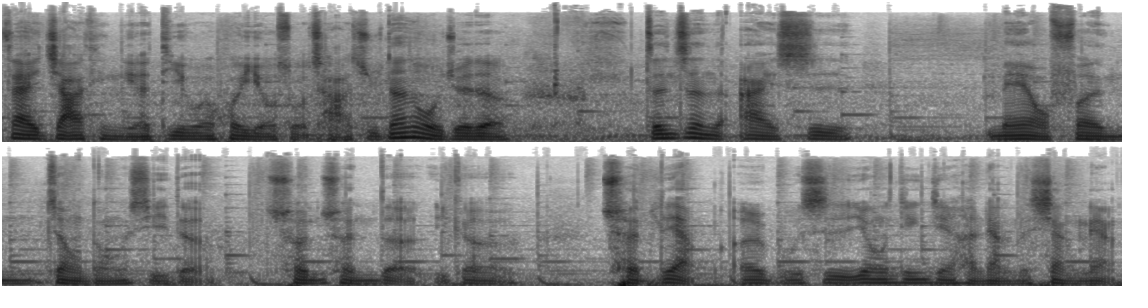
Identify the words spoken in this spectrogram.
在家庭里的地位会有所差距。但是我觉得，真正的爱是没有分这种东西的，纯纯的一个存量，而不是用金钱衡量的向量。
